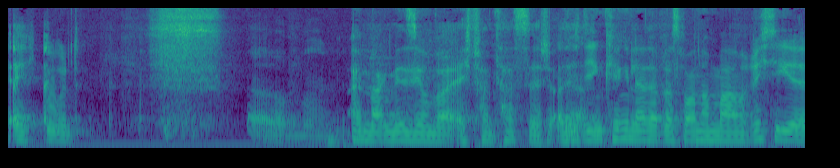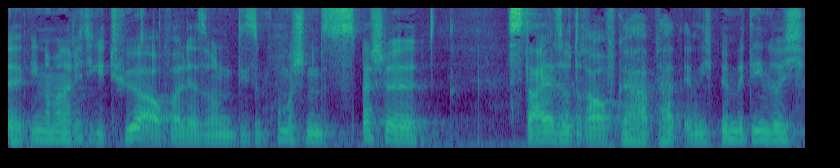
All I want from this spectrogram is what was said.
Echt gut. Ein Magnesium war echt fantastisch. Als ich den kennengelernt habe, das war noch mal eine richtige, ging nochmal eine richtige Tür auf, weil der so einen, diesen komischen Special-Style so drauf gehabt hat. Und ich bin mit ihm durch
